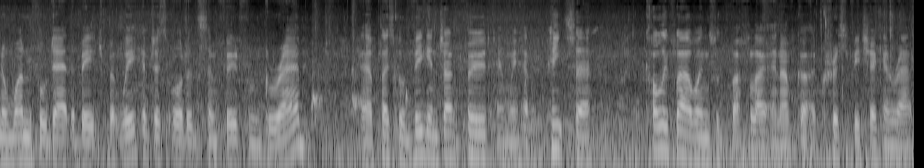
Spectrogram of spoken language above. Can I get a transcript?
Having a wonderful day at the beach, but we have just ordered some food from Grab, a place called Vegan Junk Food, and we have a pizza, cauliflower wings with buffalo, and I've got a crispy chicken wrap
